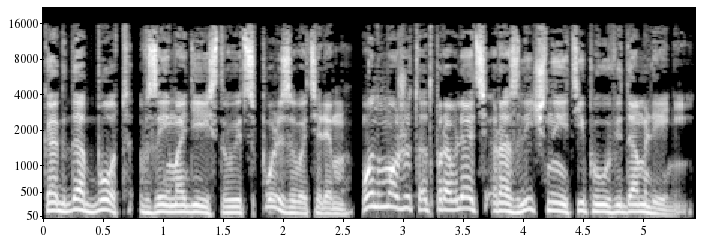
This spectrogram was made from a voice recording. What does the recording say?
Когда бот взаимодействует с пользователем, он может отправлять различные типы уведомлений.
